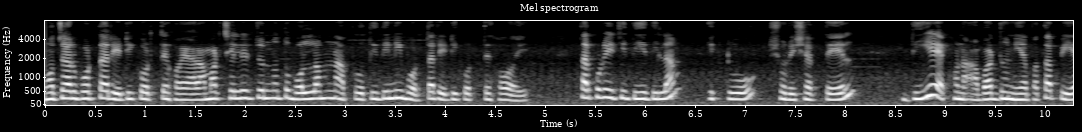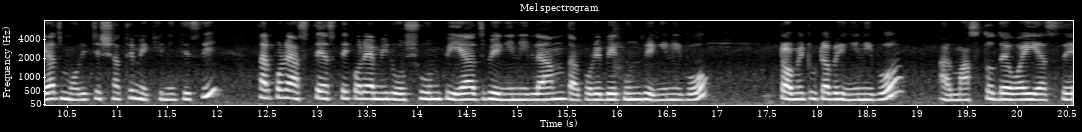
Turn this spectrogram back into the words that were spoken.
মজার ভর্তা রেডি করতে হয়, আর আমার ছেলের জন্য তো বললাম না, প্রতিদিনই ভর্তা রেডি করতে হয়। তারপরে এই যে দিয়ে দিলাম একটু সরিষার তেল। দিয়ে এখন আবার ধনিয়া পাতা, পেঁয়াজ, মরিচের সাথে মেখে নিতেছি। তারপরে আস্তে আস্তে করে আমি রসুন, পেঁয়াজ ভেঙে নিলাম, তারপরে বেগুন ভেঙে নিব, টমেটোটা ভেঙে নিব, আর মাছ তো দেওয়াই আছে।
